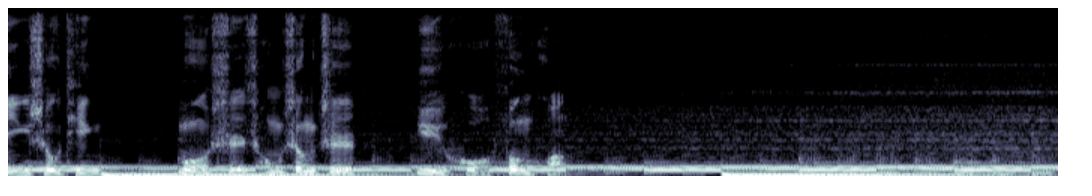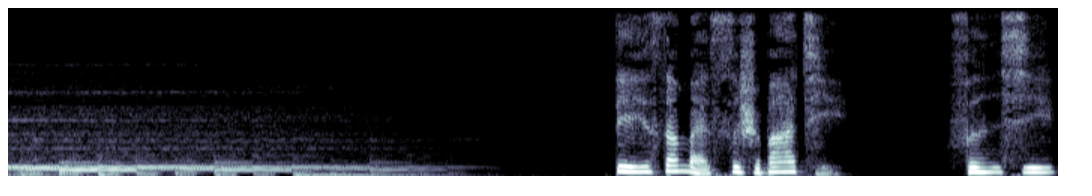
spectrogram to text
迎收听《末世重生之浴火凤凰》第三百四十八集分析。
